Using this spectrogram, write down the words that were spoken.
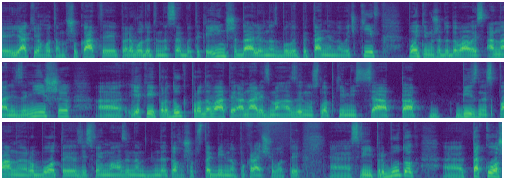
е, як його там шукати, переводити на себе таке інше. Далі у нас були питання новачків. Потім вже додавались аналізи ніші, який продукт продавати, аналіз магазину, слабкі місця та бізнес-плани роботи зі своїм магазином для того, щоб стабільно покращувати е, свій прибуток. Е, також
